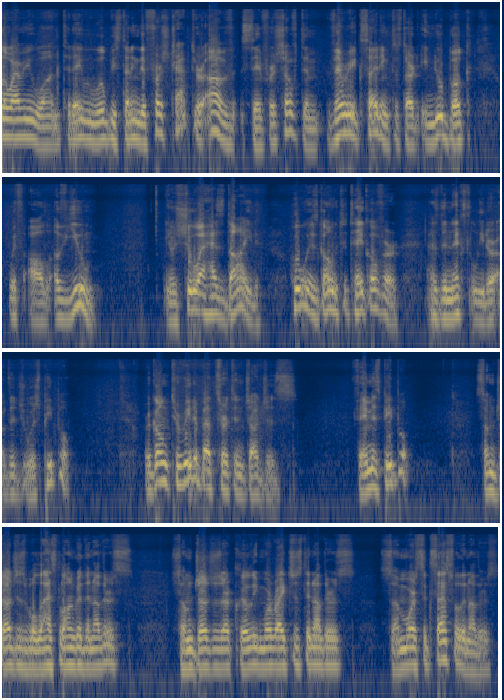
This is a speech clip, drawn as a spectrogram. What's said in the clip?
Hello everyone. Today we will be studying the first chapter of Sefer Shoftim. Very exciting to start a new book with all of you. Yehoshua has died. Who is going to take over as the next leader of the Jewish people? We're going to read about certain judges, famous people. Some judges will last longer than others. Some judges are clearly more righteous than others. Some more successful than others.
